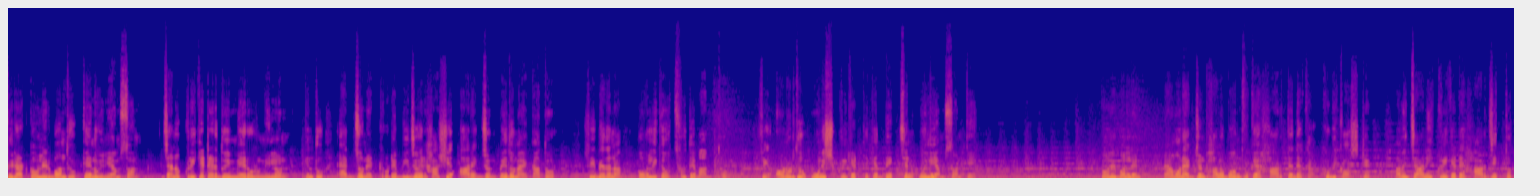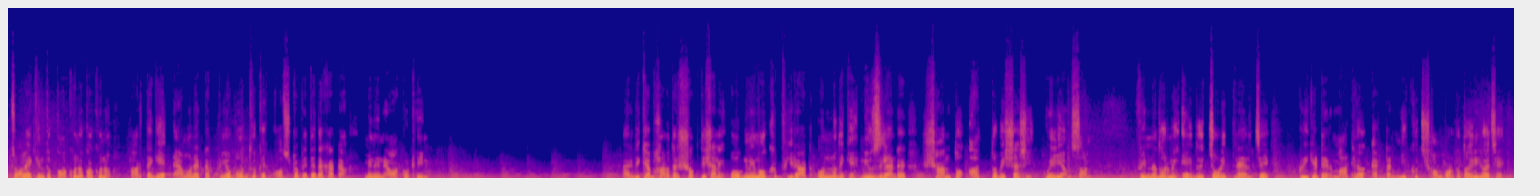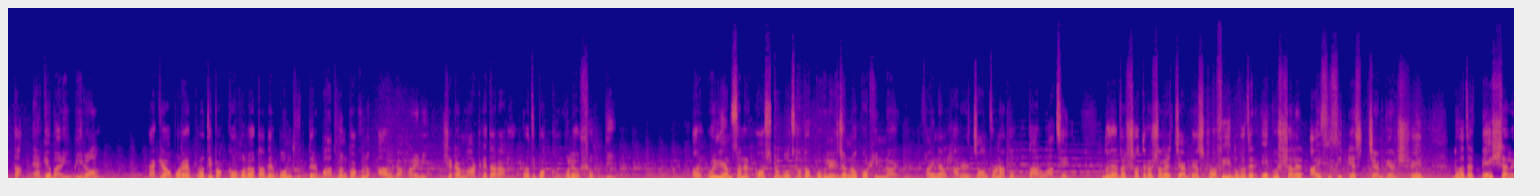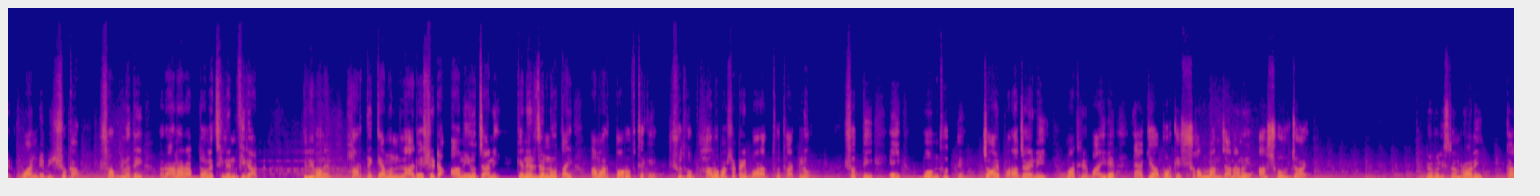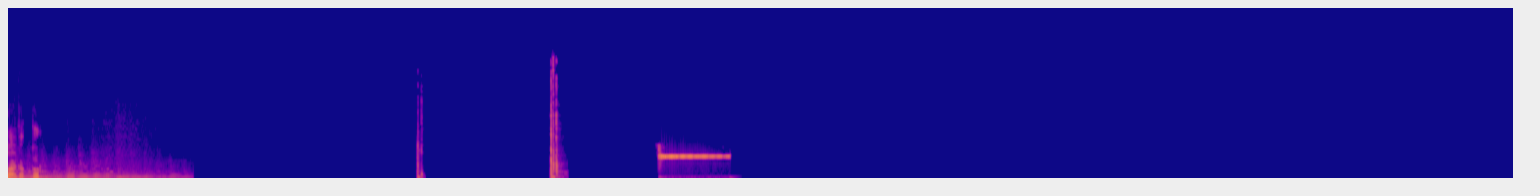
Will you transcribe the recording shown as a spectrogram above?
বিরাট কোহলির বন্ধু Kane Williamson? যেন ক্রিকেটের দুই মেরুর মিলন। কিন্তু একজনের ঠোঁটে বিজয়ের হাসি, আরেকজন বেদনায় কাতর। সেই বেদনা কোহলিকেও ছুতে বাধ্য। সেই অনূর্ধ্ব উনিশ ক্রিকেট থেকে দেখছেন উইলিয়ামসনকে। কোহলি বললেন, এমন একজন ভালো বন্ধুকে হারতে দেখা খুবই কষ্টের। আমি জানি ক্রিকেটে হার জিত তো চলে, কিন্তু কখনো কখনো হারতে গিয়ে এমন একটা প্রিয় বন্ধুকে কষ্ট পেতে দেখাটা মেনে নেওয়া কঠিন। একদিকে ভারতের শক্তিশালী অগ্নিমুখ বিরাট, অন্যদিকে নিউজিল্যান্ডের শান্ত আত্মবিশ্বাসী উইলিয়ামসন। ভিন্নধর্মী এই দুই চরিত্রের যে ক্রিকেটের মাঠেও একটা নিখুঁত সম্পর্ক তৈরি হয়েছে, তা একেবারেই বিরল। একে অপরের প্রতিপক্ষ হলেও তাদের বন্ধুত্বের বাঁধন কখনো আলগা হয়নি, সেটা মাঠে তারা প্রতিপক্ষ হলেও সত্যি। আর উইলিয়ামসনের কষ্ট বোঝা তো কোহলির জন্য কঠিন নয়, ফাইনাল হারের যন্ত্রণা তো তারও আছে। দু হাজার সতেরো সালের চ্যাম্পিয়ন্স ট্রফি দু হাজার একুশ সালের আইসিসি টেস্ট চ্যাম্পিয়নশিপ দু সালের ওয়ানডে বিশ্বকাপ। সবগুলোতেই রানার আপ দলে ছিলেন বিরাট। তিনি বলেন, হারতে কেমন লাগে সেটা আমিও জানি। কেনের জন্য তাই আমার তরফ থেকে শুধু ভালোবাসাটাই বরাদ্দ থাকল। সত্যি এই বন্ধুত্বে জয় পরাজয় নেই। মাঠের বাইরে একে অপরকে সম্মান জানানোই আসল জয়। রবিউল ইসলাম, রনি, কালা একাত্তর।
